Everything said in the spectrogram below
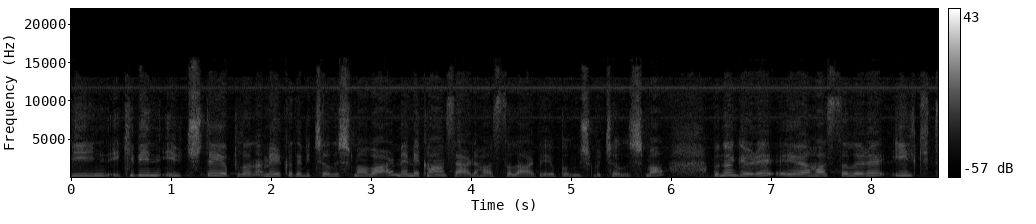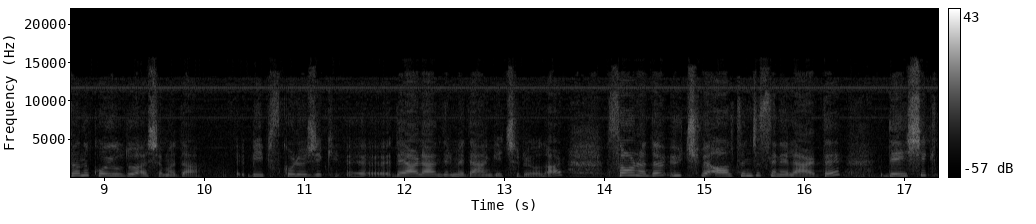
bin- 2003'te yapılan Amerika'da bir çalışma var. Meme kanserli hastalarda yapılmış bu çalışma. Buna göre e, hastaları ilk tanı koyulduğu aşamada bir psikolojik e, değerlendirmeden geçiriyorlar. Sonra da 3 ve 6. senelerde değişik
